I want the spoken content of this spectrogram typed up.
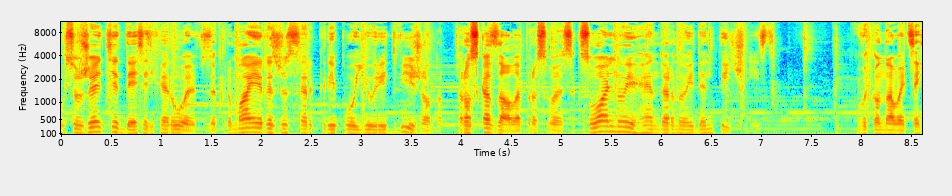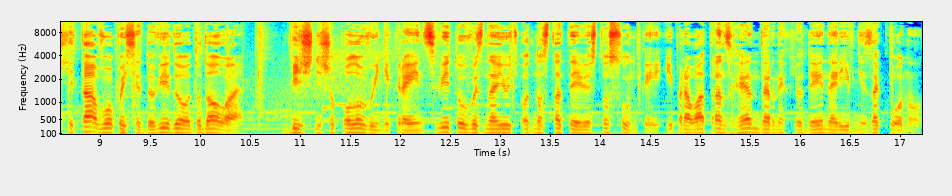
У сюжеті 10 героїв, зокрема і режисер кліпу Юрій Двіжон, розказали про свою сексуальну і гендерну ідентичність. Виконавиця хіта в описі до відео додала: більш ніж у половині країн світу визнають одностатеві стосунки і права трансгендерних людей на рівні закону.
